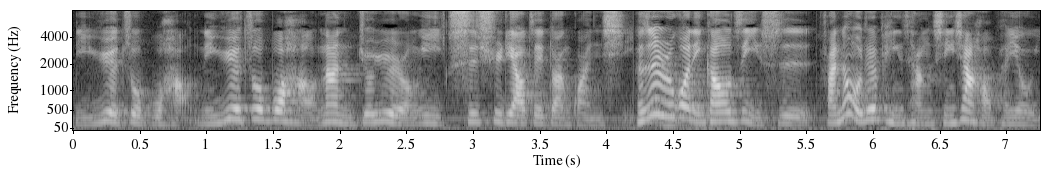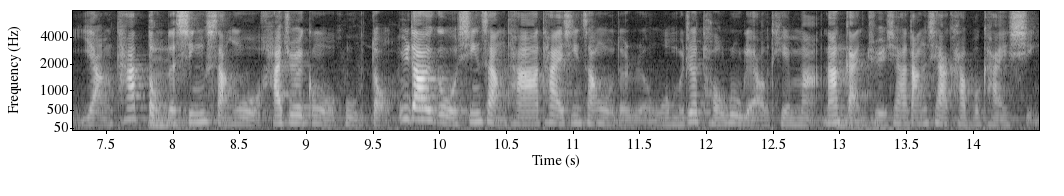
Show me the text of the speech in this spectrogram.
你越做不好，你越做不好，那你就越容易失去掉这段关系。可是如果你告诉自己是，反正我觉得平常心像好朋友一样，他懂得欣赏我，他就会跟我互动。遇到一个我欣赏他，他也欣赏我的人，我们就投入聊天嘛，那感觉一下当下开不开心。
